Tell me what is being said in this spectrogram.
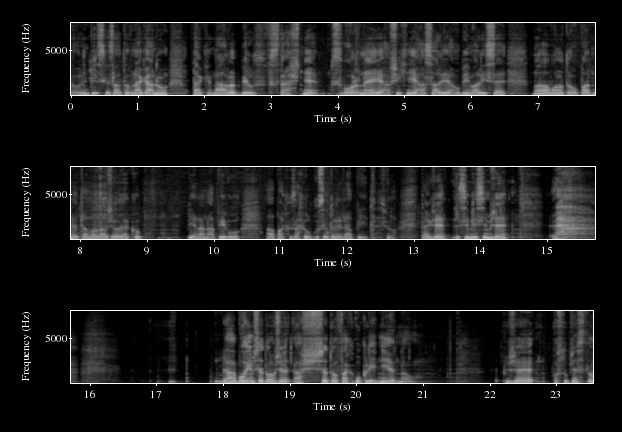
olympijské zlato v Naganu, tak národ byl strašně svorný a všichni jásali a objímali se. No a ono to opadne, ta vlna, že jako pěna na pivu a pak za chvilku se to nedá pít. Že? Takže si myslím, že já bojím se toho, že až se to fakt uklidní jednou, že postupně se to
